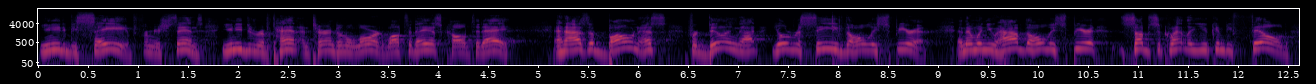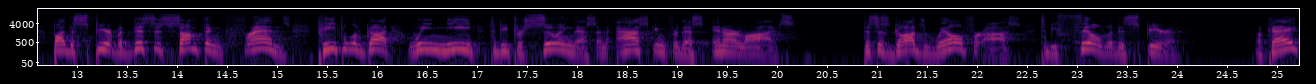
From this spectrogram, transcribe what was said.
You need to be saved from your sins. You need to repent and turn to the Lord. Well, today is called today. And as a bonus for doing that, you'll receive the Holy Spirit. And then when you have the Holy Spirit, subsequently you can be filled by the Spirit. But this is something, friends, people of God, we need to be pursuing this and asking for this in our lives. This is God's will for us to be filled with His Spirit. Okay?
